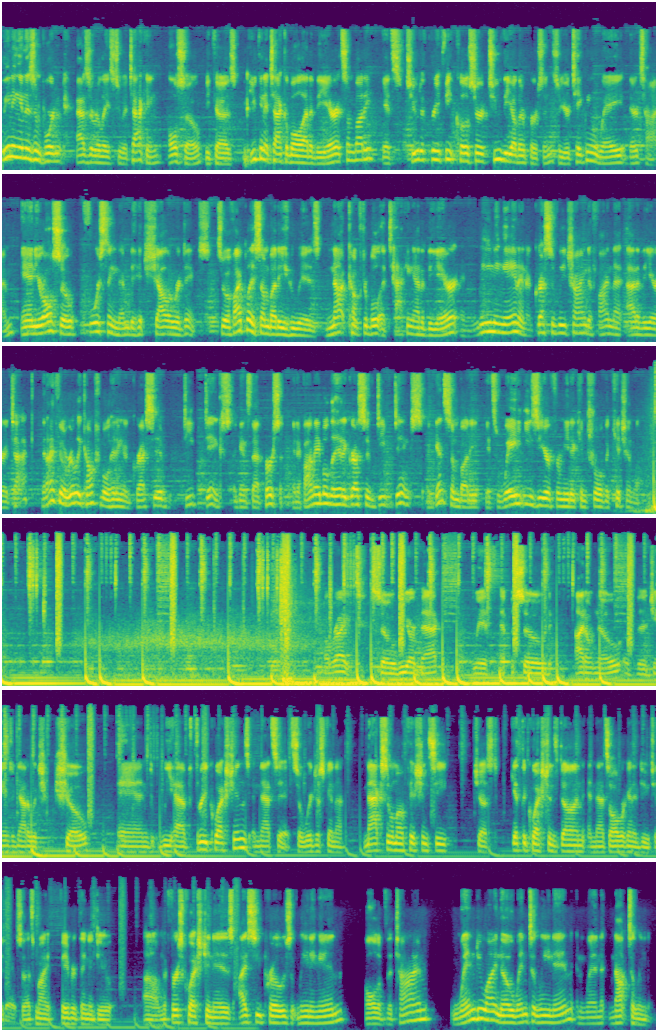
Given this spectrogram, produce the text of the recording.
Leaning in is important as it relates to attacking, also because if you can attack a ball out of the air at somebody, it's two to three feet closer to the other person. So you're taking away their time and you're also forcing them to hit shallower dinks. So if I play somebody who is not comfortable attacking out of the air and leaning in and aggressively trying to find that out of the air attack, then I feel really comfortable hitting aggressive deep dinks against that person. And if I'm able to hit aggressive deep dinks against somebody, it's way easier for me to control the kitchen line. All right, so we are back with episode I don't know of the James Ignatowich show. And we have three questions, and that's it. So we're just gonna maximum efficiency, just get the questions done, and that's all we're gonna do today. So that's my favorite thing to do um, the first question is I see pros leaning in all of the time. When do I know when to lean in and when not to lean in?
